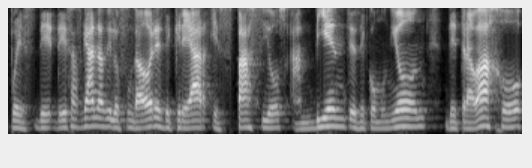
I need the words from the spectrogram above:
pues de, esas ganas de los fundadores de crear espacios, ambientes de comunión, de trabajo,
